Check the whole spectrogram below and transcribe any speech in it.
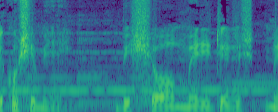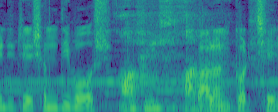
একুশে মে বিশ্ব মেডিটেশন মেডিটেশন দিবস পালন করছেন।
